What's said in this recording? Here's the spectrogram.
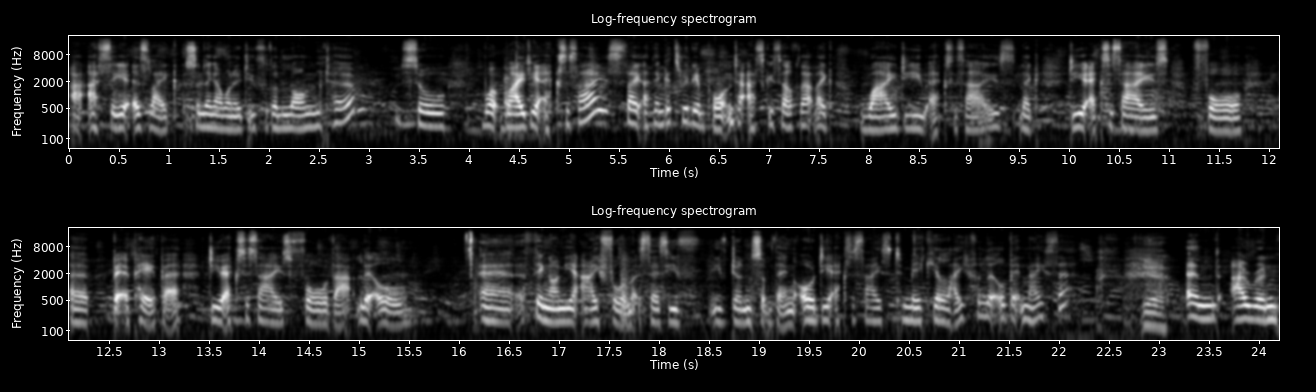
I, I see it as like something I want to do for the long term. So, what? Why do you exercise? Like, I think it's really important to ask yourself that. Like, why do you exercise? Like, do you exercise for a bit of paper? Do you exercise for that little uh, thing on your iPhone that says you've you've done something, or do you exercise to make your life a little bit nicer? Yeah. And I run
